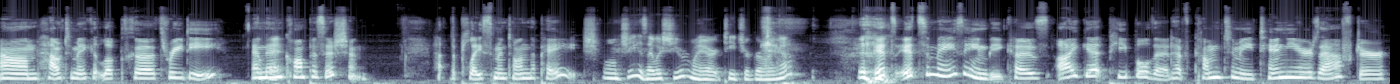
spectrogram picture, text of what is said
um, how to make it look uh, 3D, and then composition. the placement on the page. Well, geez, I wish you were my art teacher growing up. it's it's amazing because I get people that have come to me 10 years after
